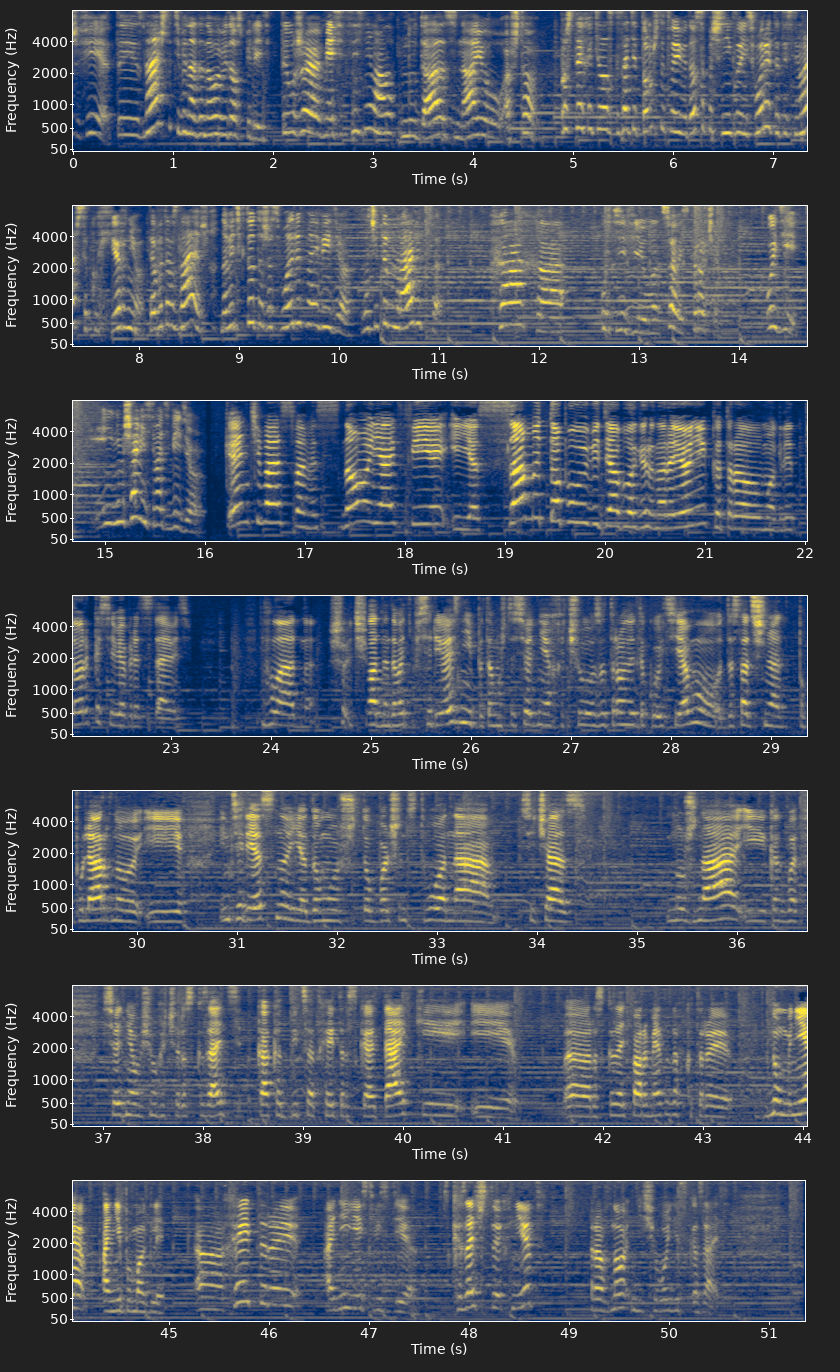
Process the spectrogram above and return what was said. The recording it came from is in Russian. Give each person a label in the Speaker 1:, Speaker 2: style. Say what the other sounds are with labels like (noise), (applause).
Speaker 1: Слушай, Фия, ты знаешь, что тебе надо новый видос пилить? Ты уже месяц не снимала. Ну да, знаю. А что? Просто я хотела сказать о том, что твои видосы почти никто не смотрит, и ты снимаешь всякую херню. Ты об этом знаешь? Но ведь кто-то же смотрит мои видео. Значит, им нравится. Ха-ха. Удивила. Совесть, короче. Уйди. И не мешай мне снимать видео.
Speaker 2: Кончима, с вами снова я, Фия, и я самый топовый видеоблогер на районе, которого вы могли только себе представить. (laughs) Ладно, шучу. Ладно, давайте посерьезнее, потому что сегодня я хочу затронуть такую тему, достаточно популярную и интересную. Я думаю, что большинству она сейчас нужна, и как бы сегодня, в общем, хочу рассказать, как отбиться от хейтерской атаки и э, рассказать пару методов, которые, ну, мне они помогли. Э, хейтеры, они есть везде. Сказать, что их нет, равно ничего не сказать.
